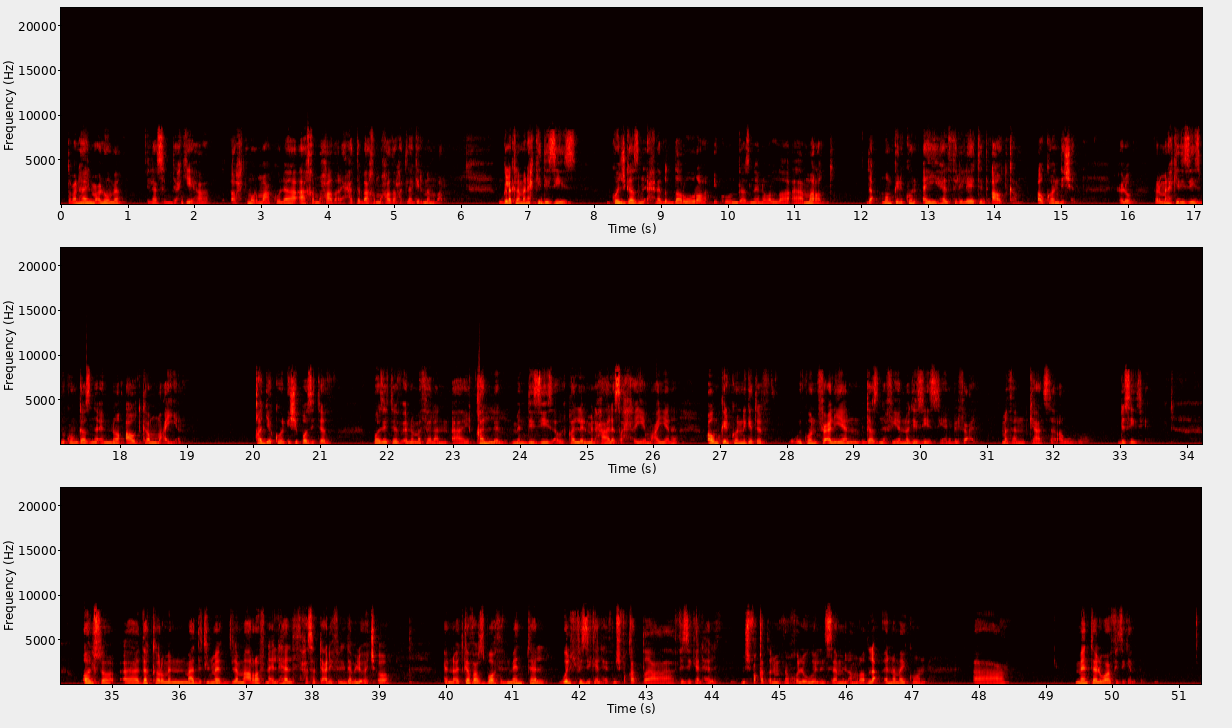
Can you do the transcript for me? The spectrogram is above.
طبعا هاي المعلومة اللي هسه بدي أحكيها راح تمر معكم لاخر محاضرة يعني حتى بآخر محاضرة حتلاقي المنبر بقول لك لما نحكي disease بكونش قصدنا إحنا بالضرورة يكون قصدنا إنه والله آه، مرض. لا ممكن يكون أي health related outcome أو condition. حلو؟ فلما نحكي disease بيكون قصدنا إنه outcome معين. قد يكون إشي positive positive إنه مثلا آه، يقلل من disease أو يقلل من حالة صحية معينة أو ممكن يكون negative ويكون فعليا قصدنا فيه إنه disease يعني بالفعل. مثلا cancer أو disease يعني. Also uh, ذكروا من مادة ال med لما عرفنا ال health حسب تعريف ال WHO إنه it covers both ال mental وال physical health مش فقط physical health مش فقط إنه مثلا خلو الإنسان من الأمراض لا إنما يكون mental و physical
